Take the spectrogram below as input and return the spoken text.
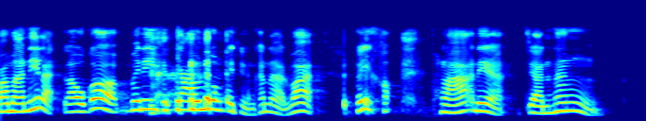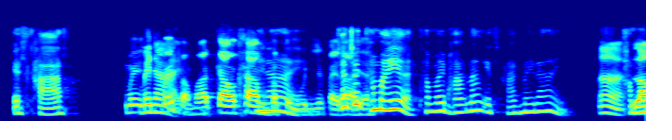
ประมาณนี้แหละ เราก็ไม่ได้ก้าวล่วงไปถึงขนาดว่าเฮ้ยเขาพระเนี่ยจะนั่งเอสคาสไม่ไม่ได้ไม่สามารถก้าวข้ามไม่ประได้ตูนี้ไปใช่ได้ใช่อะทำไมอะทำไมพระนั่งเอสคาสไม่ได้ เออทำไมเรา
